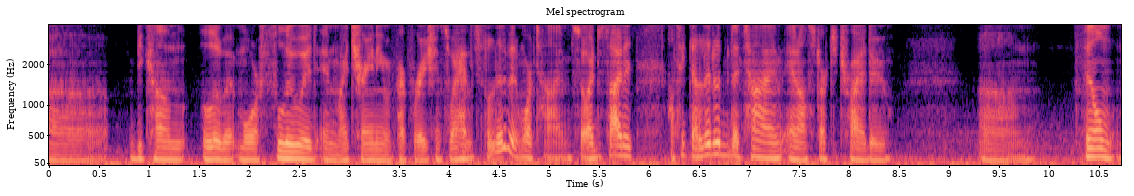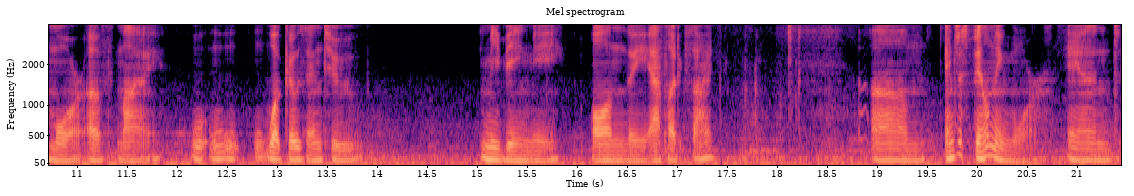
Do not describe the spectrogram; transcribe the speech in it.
uh, become a little bit more fluid in my training and preparation. So I had just a little bit more time. So I decided I'll take that little bit of time and I'll start to try to um, film more of my w- what goes into me being me on the athletic side um, and just filming more and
